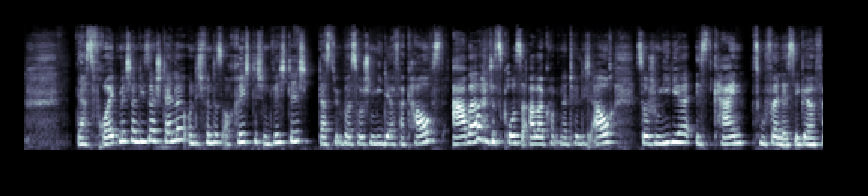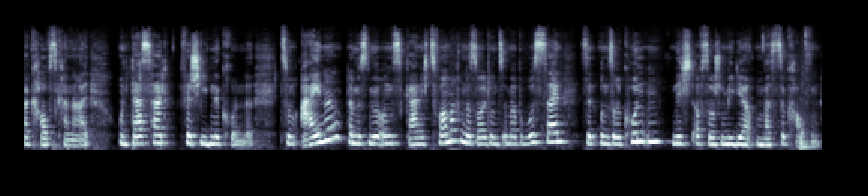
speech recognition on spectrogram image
Das freut mich an dieser Stelle und ich finde es auch richtig und wichtig, dass du über Social Media verkaufst. Aber das große Aber kommt natürlich auch. Social Media ist kein zuverlässiger Verkaufskanal. Und das hat verschiedene Gründe. Zum einen, da müssen wir uns gar nichts vormachen, das sollte uns immer bewusst sein, sind unsere Kunden nicht auf Social Media, um was zu kaufen.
